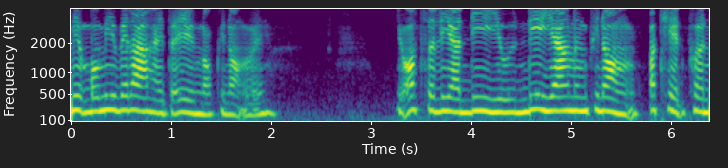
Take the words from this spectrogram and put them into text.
มีบ่มีเวลาให้ตัวเองหรอกพี่น้องเอ้ยอยู่ออสเตรเลียดีอยู่ดีอย่างหนึ่งพี่น้องประเทศเพิ่น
